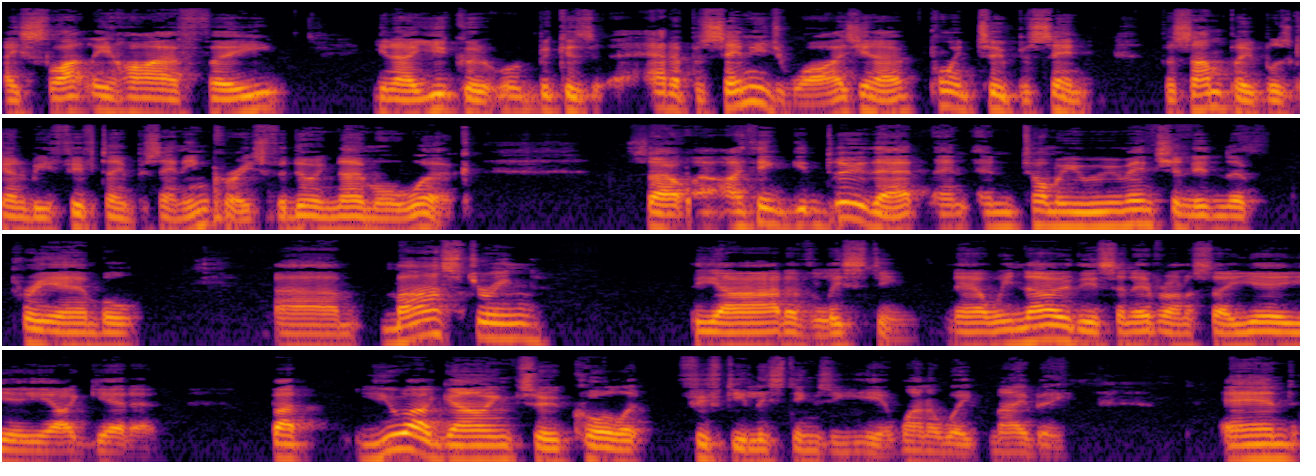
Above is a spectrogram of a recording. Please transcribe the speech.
a slightly higher fee, you know, you could, because at a percentage wise, you know, 0.2% for some people is going to be 15% increase for doing no more work. So I think you do that. And, and Tommy, we mentioned in the preamble, um, mastering the art of listing. Now we know this, and everyone will say, yeah, yeah, yeah, I get it. But you are going to call it 50 listings a year, one a week maybe. And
